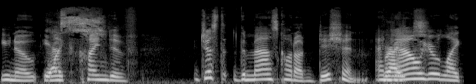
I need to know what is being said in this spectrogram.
you know, Yes. like kind of just the mascot audition, and Right. now you're like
